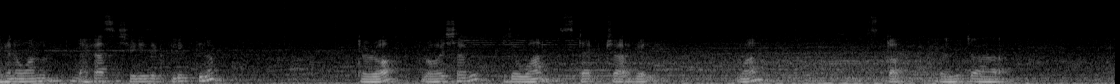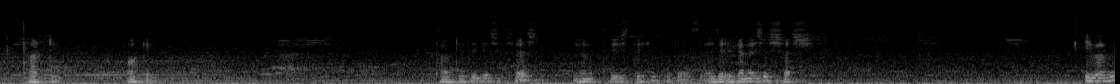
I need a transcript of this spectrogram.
এখানে ওয়ান লেখা আছে সিরিজে ক্লিক দিলাম। র র হিসাবে যে one step travel one stop ভ্যালুটা থার্টি ওকে থার্টি থেকে শেষ, এখানে ত্রিশ থেকে কোথায় আছে? এই যে এখানে এসে শেষ। এইভাবে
